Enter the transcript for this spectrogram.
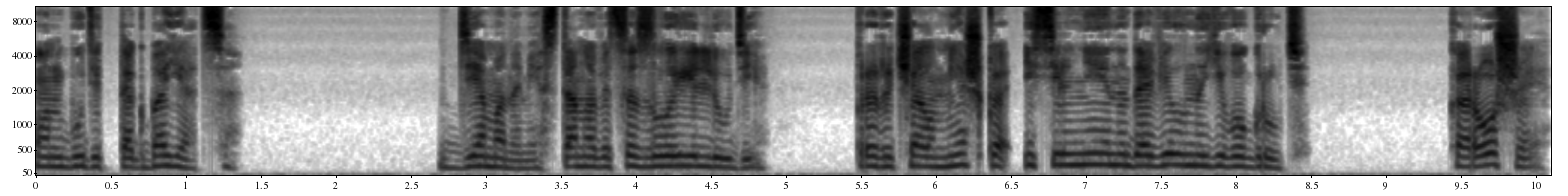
он будет так бояться. «Демонами становятся злые люди», — прорычал Мешка и сильнее надавил на его грудь. «Хорошие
